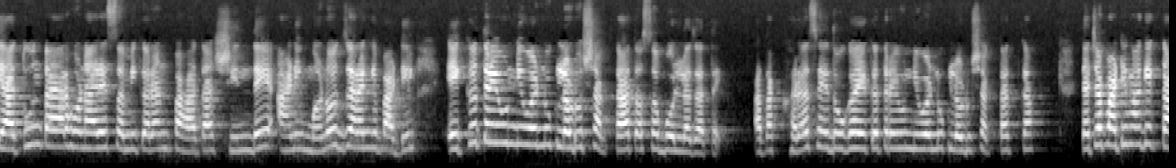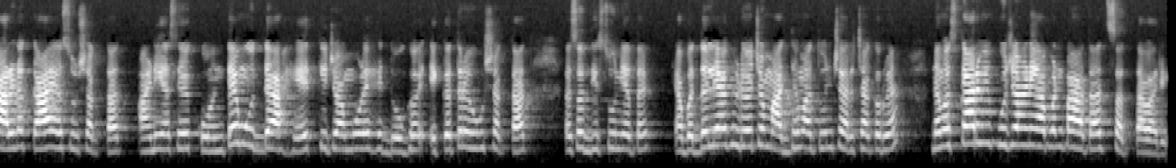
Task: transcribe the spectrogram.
त्यातून तयार होणारे समीकरण पाहता शिंदे आणि मनोज जरांगे पाटील एकत्र येऊन निवडणूक लढू शकतात असं बोललं जात आहे आता खरंच हे दोघं एकत्र येऊन निवडणूक लढू शकतात का? त्याच्या पाठीमागे कारण काय असू शकतात? आणि असे कोणते मुद्दे आहेत की ज्यामुळे हे दोघं एकत्र येऊ शकतात असं दिसून येत आहे याबद्दल या व्हिडिओच्या माध्यमातून चर्चा करूया. नमस्कार मी पूजा आणि आपण पाहतात सत्तावारी.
